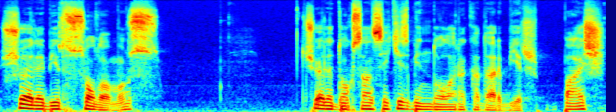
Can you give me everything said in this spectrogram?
şöyle bir solomuz. Şöyle 98 bin dolara kadar bir baş.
